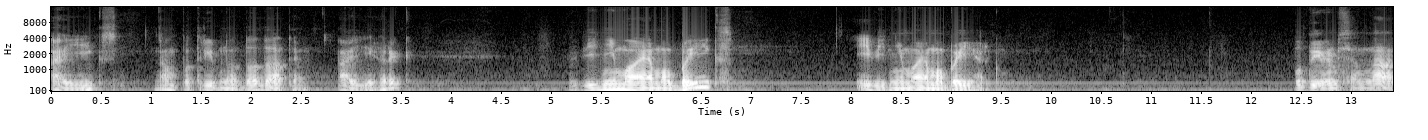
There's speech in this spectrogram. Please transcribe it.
ax нам потрібно додати ay, віднімаємо bx і віднімаємо by. Подивимося на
